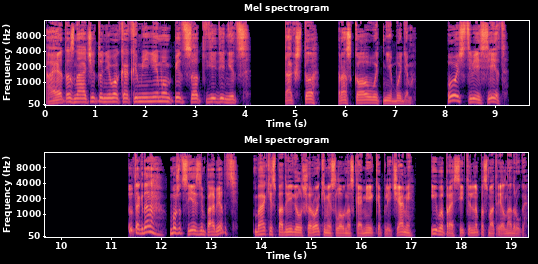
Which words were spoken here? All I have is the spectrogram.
а это значит, у него как минимум пятьсот единиц. Так что расковывать не будем. Пусть висит. «Ну тогда, может, съездим пообедать?» Бакис подвигал широкими, словно скамейка, плечами и вопросительно посмотрел на друга.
